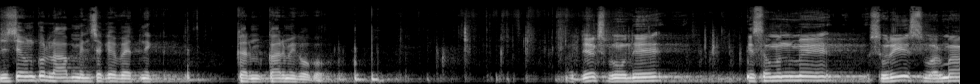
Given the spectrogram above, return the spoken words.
जिससे उनको लाभ मिल सके वैतनिक कर्म, कार्मिकों को? अध्यक्ष महोदय, इस संबंध में सुरेश वर्मा,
